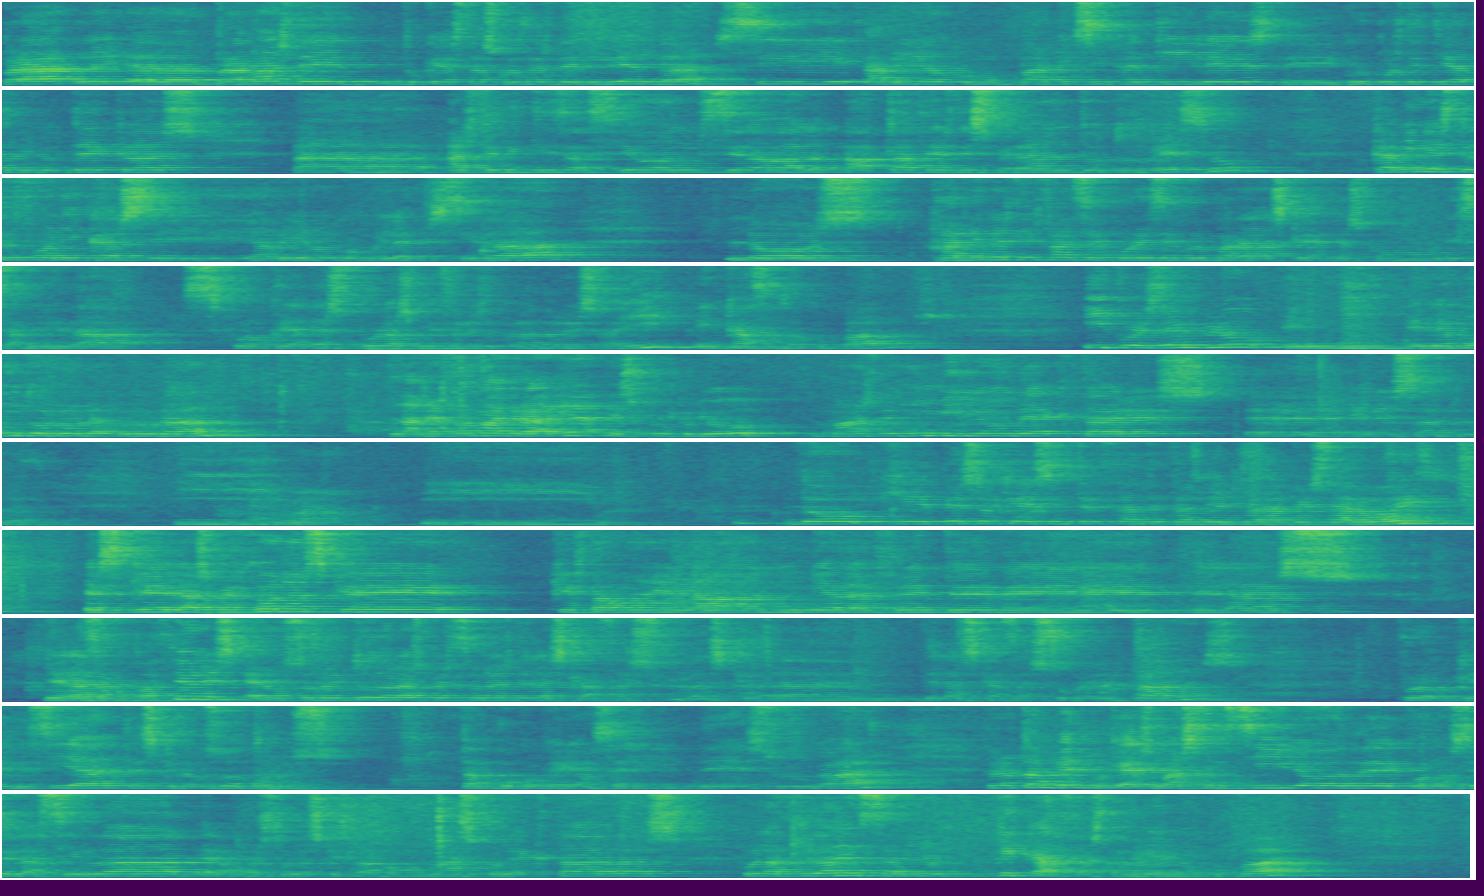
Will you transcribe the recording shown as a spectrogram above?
Para, eh, para más de do que estas cosas de vivienda, se abrieron como parques infantiles, de grupos de teatro, bibliotecas, ah, alfabetización, se daba a clases de esperanto, todo eso. Cabines telefónicas se abrieron como electricidad. Los jardines de infancia, por ejemplo, para las crianzas con disabilidad, fueron creadas por las comisiones de moradores ahí, en casas ocupadas. Y, por ejemplo, en, en el mundo rura- rural, la reforma agraria expropió más de un millón de hectáreas eh, en esa altura. Y bueno, y lo que pienso que es interesante también para pensar hoy es que las personas que, que estaban en la línea del frente de, de las de las ocupaciones eran sobre todo las personas de las casas, las, eh, de las casas sobredotadas, porque decía antes que los otros tampoco querían salir de su lugar, pero también porque es más sencillo de conocer la ciudad, eran personas que estaban más conectadas con la ciudad y sabían qué casas también ocupar.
